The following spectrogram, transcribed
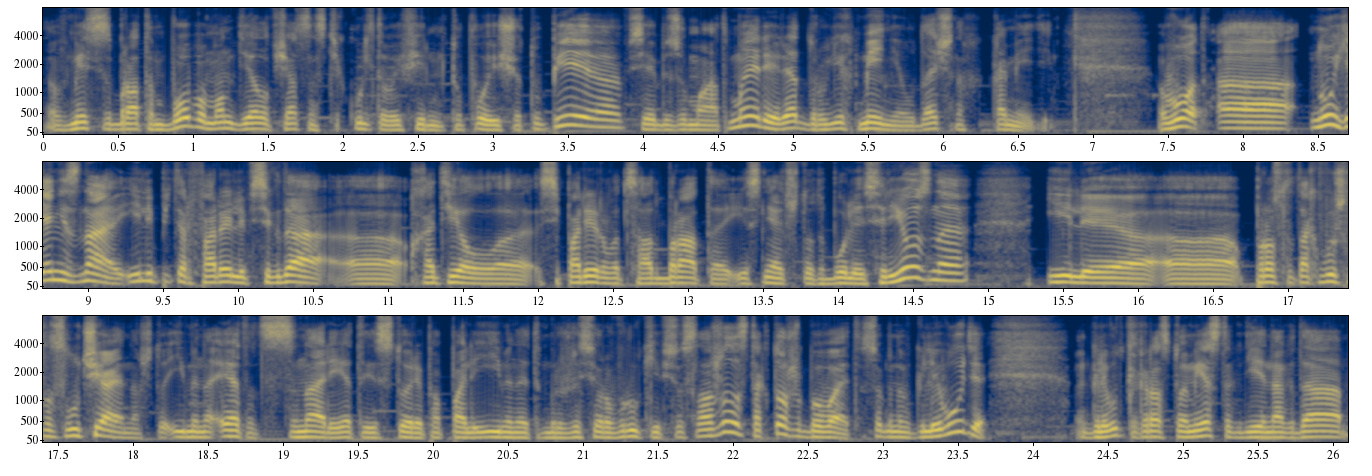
Вместе с братом Бобом он делал, в частности, культовый фильм «Тупой еще тупее», «Все без ума от Мэри» и ряд других менее удачных комедий. Вот, э, ну, я не знаю, или Питер Форелли всегда э, хотел сепарироваться от брата и снять что-то более серьезное, или э, просто так вышло случайно, что именно этот сценарий, эта история попали именно этому режиссеру в руки, и все сложилось. Так тоже бывает, особенно в Голливуде. Голливуд как раз то место, где иногда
